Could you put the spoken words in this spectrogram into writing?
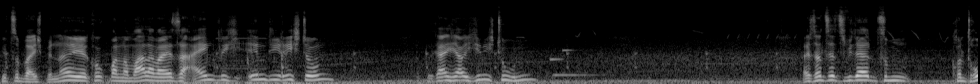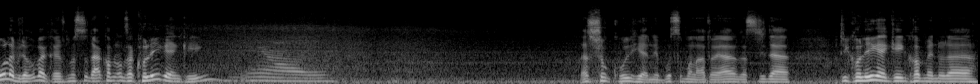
Hier zum Beispiel, ne? Hier guckt man normalerweise eigentlich in die Richtung. Das kann ich aber hier nicht tun. Weil ich sonst jetzt wieder zum Controller wieder rübergreifen müsste. Da kommt unser Kollege entgegen. Das ist schon cool hier in dem Bussimulator, ja. Dass die da die Kollegen entgegenkommen, wenn du da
